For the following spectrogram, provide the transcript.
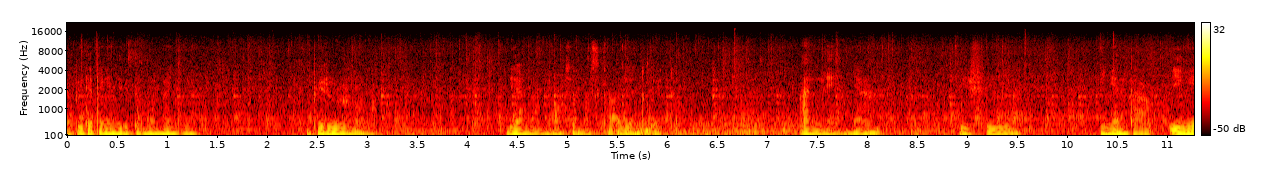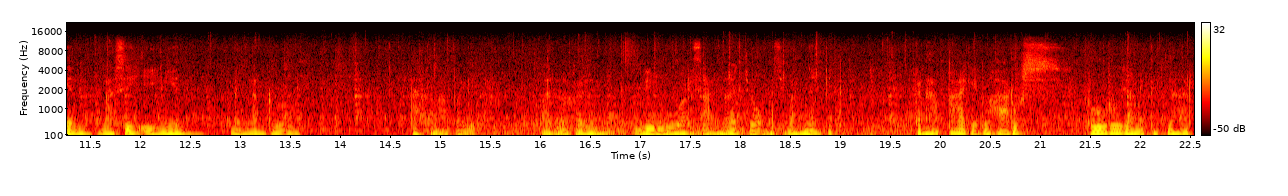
tapi dia pengen jadi teman aja. Tapi Ruru nolak. Dia nggak mau sama sekali untuk itu. Anehnya Vivi ingin tahu ingin masih ingin dengan Ruru entah kenapa gitu. Padahal kan di luar sana cowok masih banyak gitu. Kenapa gitu? Harus Ruru yang dikejar.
